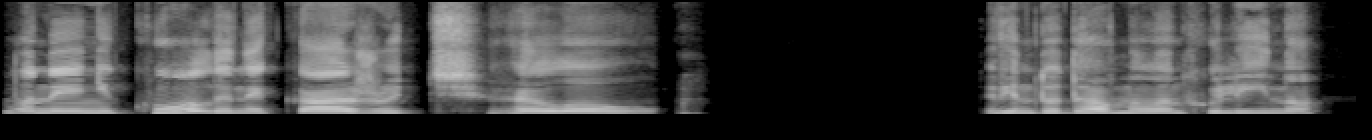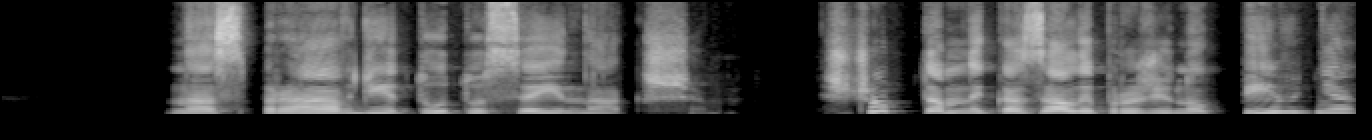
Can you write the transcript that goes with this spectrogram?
Вони ніколи не кажуть «гелоу». Він додав меланхолійно. Насправді тут усе інакше. Що б там не казали про жінок півдня,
